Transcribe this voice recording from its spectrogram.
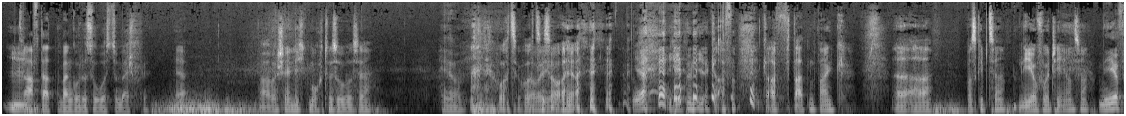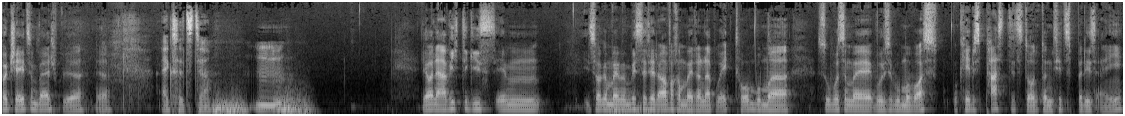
mhm. Graph-Datenbank oder sowas zum Beispiel. Ja. War wahrscheinlich gemacht für sowas, ja. Ja. sich, hört sich so ja. ja. ich hätte noch nie eine Graph-Datenbank. Äh, äh, was gibt's da? Neo4j und so? Neo4j zum Beispiel, ja. ja. Eingesetzt, ja. Mhm. Ja, na, wichtig ist eben, ich sage mal, man müsste halt einfach einmal dann ein Projekt haben, wo man sowas einmal, wo, wo man weiß, okay, das passt jetzt da und dann setzt man das ein,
